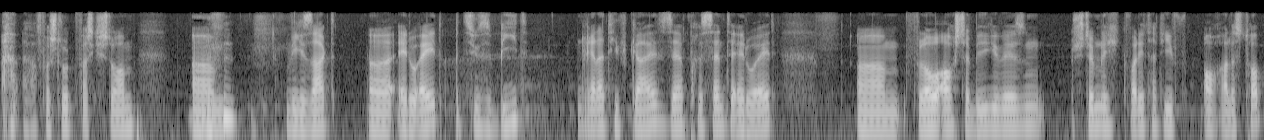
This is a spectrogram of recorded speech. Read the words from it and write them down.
einfach verschluckt, fast gestorben. Ähm, wie gesagt, äh, 808 bzw. Beat relativ geil, sehr präsente 808. Ähm, Flow auch stabil gewesen, stimmlich, qualitativ auch alles top.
